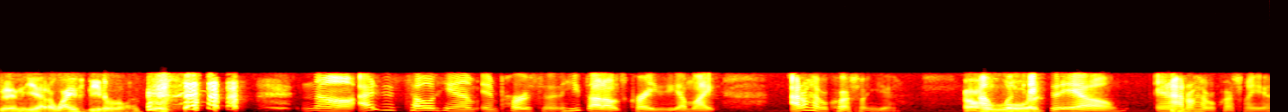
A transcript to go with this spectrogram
then, he had a wife beater on. no, I just told him in person. He thought I was crazy. I'm like, I don't have a crush on you. Oh I'm Lord. with XL, and I don't have a crush on you.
